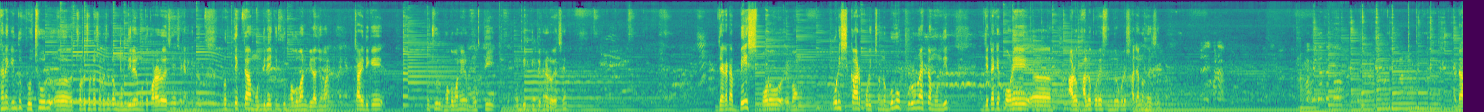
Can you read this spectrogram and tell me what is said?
এখানে কিন্তু প্রচুর ছোট ছোট ছোট ছোট মন্দিরের মতো করা রয়েছে। সেখানে কিন্তু প্রত্যেকটা মন্দিরেই কিন্তু ভগবান বিরাজমান। চারিদিকে প্রচুর ভগবানের মূর্তি মন্দির কিন্তু এখানে রয়েছে। জায়গাটা বেশ বড় এবং পরিষ্কার পরিচ্ছন্ন বহু পুরনো একটা মন্দির যেটাকে পরে আহ, আরও ভালো করে সুন্দর করে সাজানো হয়েছে। একটা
